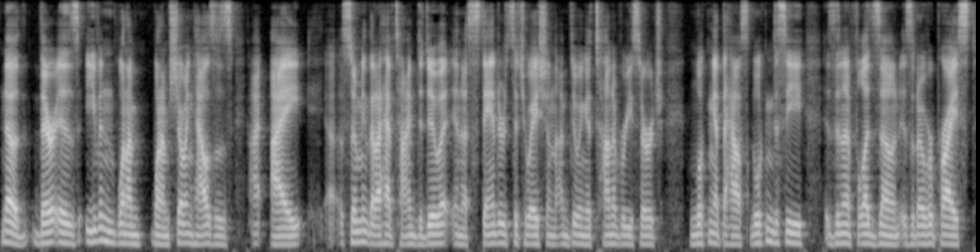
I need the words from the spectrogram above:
No, there is even when I'm when I'm showing houses, I, I assuming that I have time to do it in a standard situation, I'm doing a ton of research, looking at the house, looking to see is it in a flood zone, is it overpriced,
